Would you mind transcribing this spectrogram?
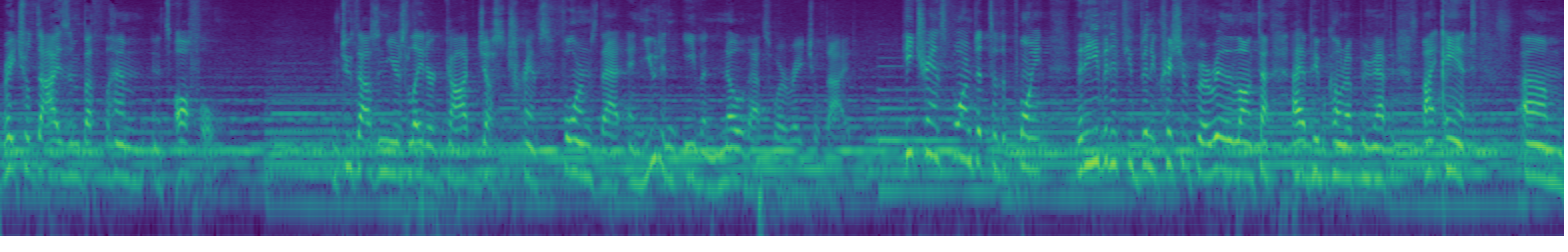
Rachel dies in Bethlehem and it's awful. And 2,000 years later, God just transforms that, and you didn't even know that's where Rachel died. He transformed it to the point that even if you've been a Christian for a really long time, I have people coming up to me after. My aunt um,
